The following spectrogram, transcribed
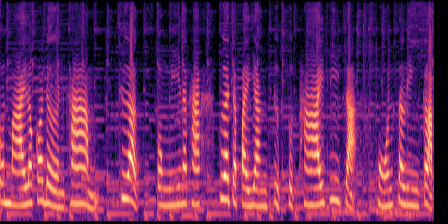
ต้นไม้แล้วก็เดินข้ามเชือกตรงนี้นะคะ เพื่อจะไปยังจุดสุดท้ายที่จะโหนสลิงกลับ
